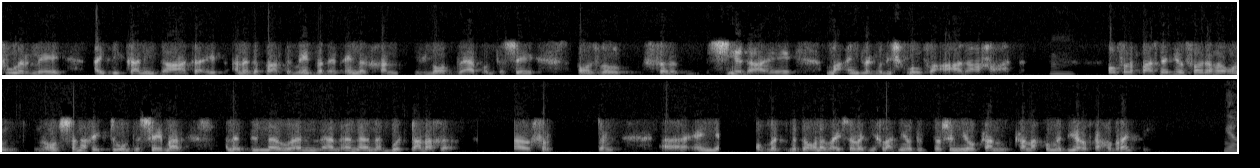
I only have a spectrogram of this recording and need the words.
voorlê uit die kandidate uit aan 'n departement wat uiteindelik gaan die lot werp om te sê ons wil vir C daai hê, maar eintlik wil die skool vir A daar gehad. Hmm. Of hulle pas net eenvoudig on, onsinnigheid toe om te sê maar hulle doen nou 'n 'n 'n 'n boetallige uh verpligting uh en jy op met met 'n onderwyser wat jy glad nie op die personeel kan kan akkommodeer of kan gebruik nie. Ja.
